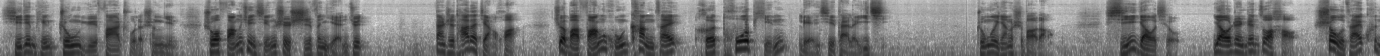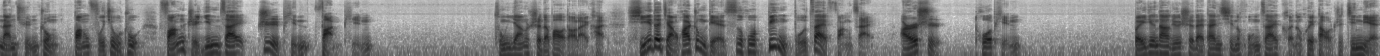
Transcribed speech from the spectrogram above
习近平终于发出了声音，说防汛形势十分严峻，但是他的讲话却把防洪抗灾和脱贫联系在了一起。中国央视报道，习要求。要认真做好受灾困难群众帮扶救助，防止因灾致贫返贫。从央视的报道来看，习的讲话重点似乎并不在防灾，而是脱贫。北京当局是在担心洪灾可能会导致今年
